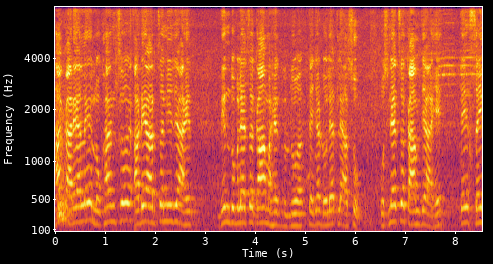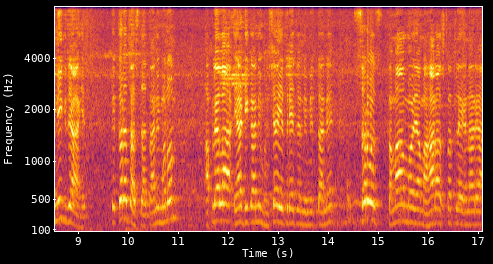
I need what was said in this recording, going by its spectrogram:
हा कार्यालय लोकांचं अडीअडचणी जे आहेत दिनदुबल्याचं काम आहे त्याच्या डोल्यातले असू पुसण्याचं काम जे आहे ते सैनिक जे आहेत ते करत असतात. आणि म्हणून आपल्याला या ठिकाणी भाषा यात्रेच्या निमित्ताने सर्व तमाम या महाराष्ट्रातल्या येणाऱ्या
